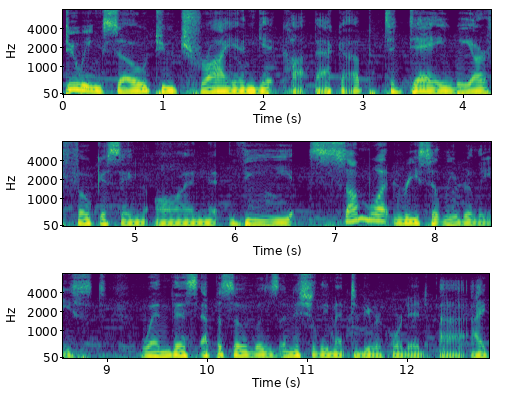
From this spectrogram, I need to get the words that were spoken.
doing so to try and get caught back up. Today, we are focusing on the somewhat recently released. When this episode was initially meant to be recorded, uh, I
